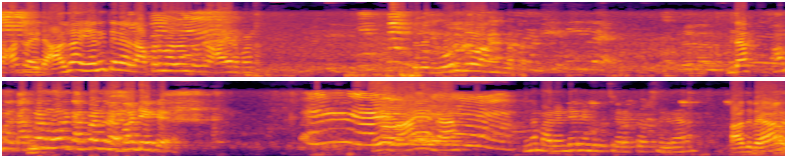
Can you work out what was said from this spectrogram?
சாக்லேட் அதான் எனக்கு தெரியாது. அப்புறமா தான் சொல்றேன். ஆயிரம் ரூபாய் ஒரு கிலோ வாங்க மாட்டேன் இந்தா. ஆமா கட் பண்ணும்போது கட் பண்றேன். பர்த்டேக்கு ஏய் வாயேடா என்னம்மா ரெண்டே ரெண்டு வச்சு கரெக்டா வச்சுக்கிறேன் அது வேற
